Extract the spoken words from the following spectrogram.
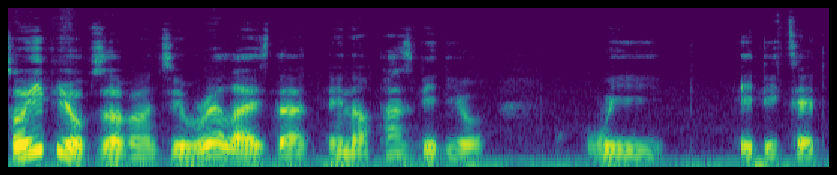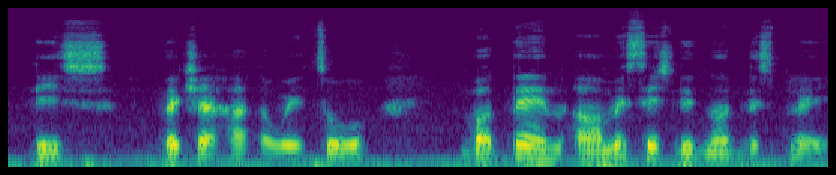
So if you're observant, you realize that in our past video, we edited this Berkshire Hathaway tool, but then our message did not display.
